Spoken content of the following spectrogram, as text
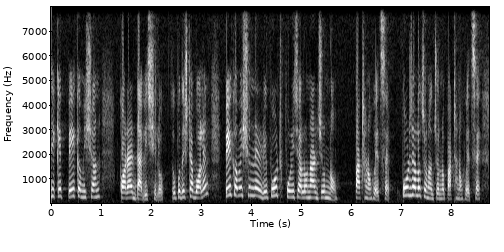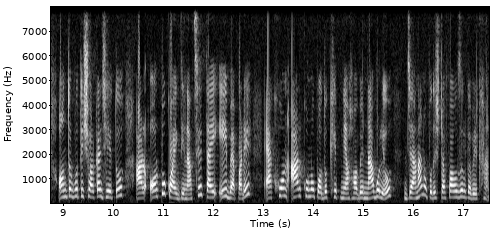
থেকে পে কমিশন করার দাবি ছিল। উপদেষ্টা বলেন, পে কমিশনের রিপোর্ট পরিচালনার জন্য পাঠানো হয়েছে, পর্যালোচনার জন্য পাঠানো হয়েছে। অন্তর্বর্তী সরকার যেহেতু আর অল্প কয়েকদিন আছে, তাই এই ব্যাপারে এখন আর কোনো পদক্ষেপ নেওয়া হবে না বলেও জানান উপদেষ্টা ফাউজুল কবির খান।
